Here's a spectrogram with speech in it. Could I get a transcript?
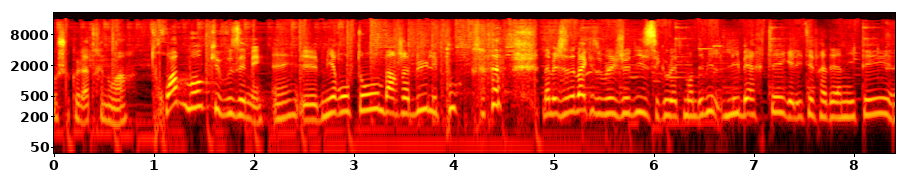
au chocolat très noir. Trois mots que vous aimez. Hein Mironton, barjabule et non mais je sais pas qu'est-ce que vous voulez que je dise, c'est complètement débile. Liberté, égalité, fraternité.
